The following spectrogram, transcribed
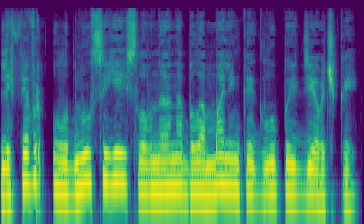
Лефевр улыбнулся ей, словно она была маленькой глупой девочкой.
